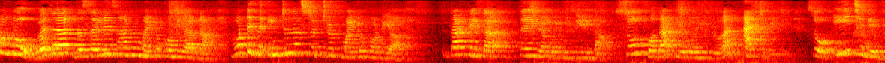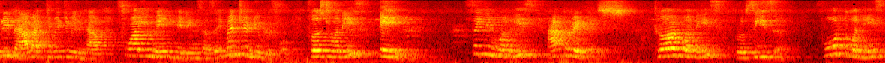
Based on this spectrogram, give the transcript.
to know whether the cell is having mitochondria or not? What is the internal structure of mitochondria? That is the thing we are going to deal now. So, for that we are going to do an activity. So, each and every lab activity will have five main headings as I mentioned you before. First one is aim. Second one is apparatus. Third one is procedure. Fourth one is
